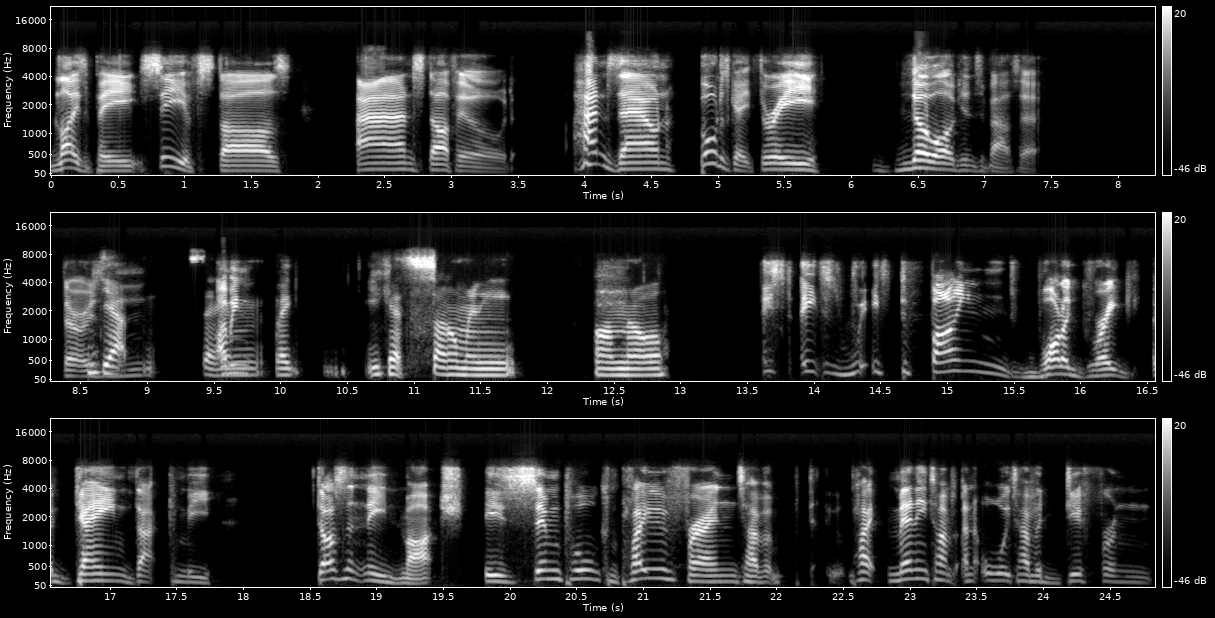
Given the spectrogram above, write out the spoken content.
Lies of P, Sea of Stars, and Starfield. Hands down, Baldur's Gate 3. No arguments about it. There is Yeah, same. I mean- like you get so many on though. it's it's it's defined what a great a game that can be doesn't need much is simple can play with friends have a play many times and always have a different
